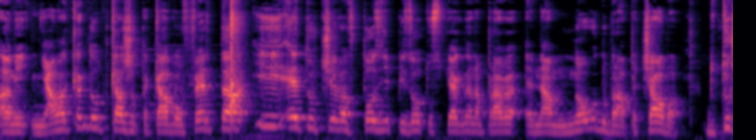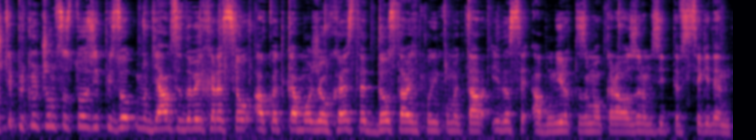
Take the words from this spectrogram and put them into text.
Ами няма как да откажа такава оферта и ето, че в този епизод успях да направя една много добра печалба. До тук ще приключвам с този епизод, надявам се да ви е харесал. Ако е така, може да го харесате, да оставите по един коментар и да се абонирате за моят канал, за да мислите всеки ден.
